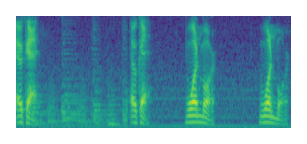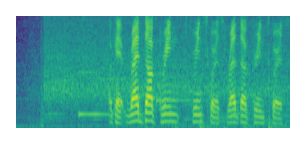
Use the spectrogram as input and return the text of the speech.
Okay. Okay. One more. One more. Okay, red duck, green green squares. Red duck, green squares.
